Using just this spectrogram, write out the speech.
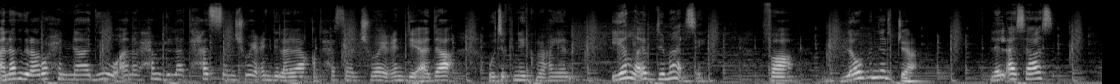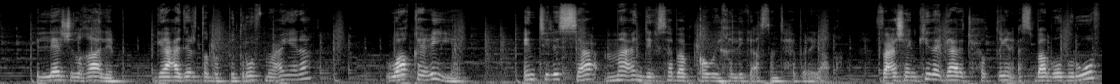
أنا أقدر أروح النادي وأنا الحمد لله تحسن شوي عندي لياقه تحسنت شوي عندي أداء وتكنيك معين. يلا ابدي مارسي. فلو بنرجع للأساس ليش الغالب قاعد يرتبط بظروف معينة؟ واقعيا. أنت لسه ما عندك سبب قوي يخليك أصلا تحب الرياضة. فعشان كذا قاعدة تحطين أسباب وظروف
